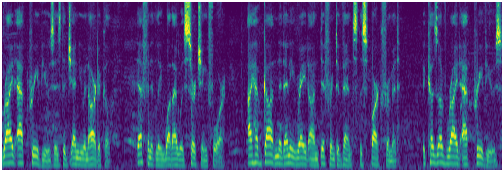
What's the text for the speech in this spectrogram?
Write App Previews is the genuine article. Definitely what I was searching for. I have gotten at any rate on different events the spark from it. Because of Write App Previews,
